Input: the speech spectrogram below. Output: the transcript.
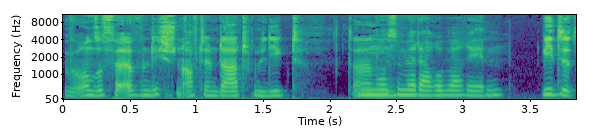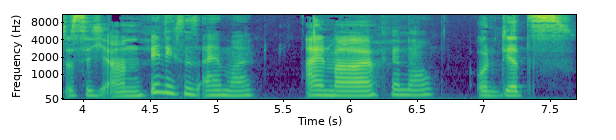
unsere Veröffentlichung schon auf dem Datum liegt, dann müssen wir darüber reden. bietet es sich an. Wenigstens einmal. Einmal Genau. und jetzt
